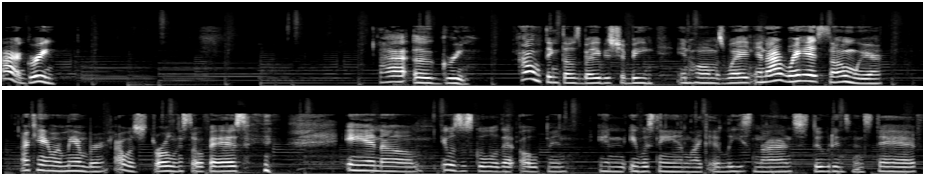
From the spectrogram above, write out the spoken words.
I agree. I agree. I don't think those babies should be in harm's way. And I read somewhere I can't remember. I was strolling so fast. and um, it was a school that opened and it was saying like at least nine students and staff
